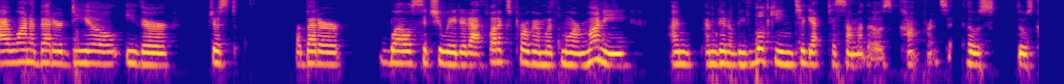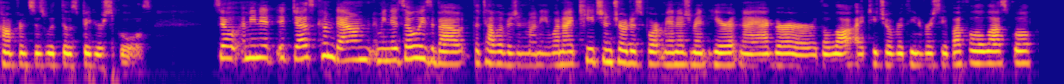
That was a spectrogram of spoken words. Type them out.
I want a better deal, either just a better, well situated athletics program with more money. I'm, I'm going to be looking to get to some of those conferences, those, those conferences with those bigger schools. So, I mean, it, it does come down. I mean, it's always about the television money. When I teach intro to sport management here at Niagara or the law, I teach over at the University of Buffalo Law School.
